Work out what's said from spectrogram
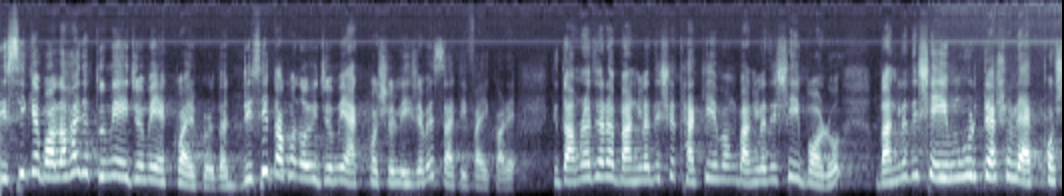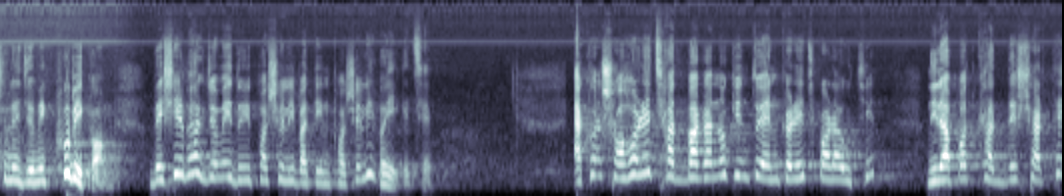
ডিসিকে বলা হয় যে তুমি এই জমি অ্যাকোয়ার করে দাও। ডিসি তখন ওই জমি এক ফসলি হিসেবে সার্টিফাই করে। কিন্তু আমরা যারা বাংলাদেশে থাকি এবং বাংলাদেশেই বড়, বাংলাদেশে এই মুহূর্তে আসলে এক ফসলি জমি খুবই কম। বেশিরভাগ জমি দুই ফসলি বা তিন ফসলি হয়ে গেছে। এখন শহরে ছাদ বাগানও কিন্তু এনকারেজ করা উচিত। নিরাপদ খাদ্যের স্বার্থে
